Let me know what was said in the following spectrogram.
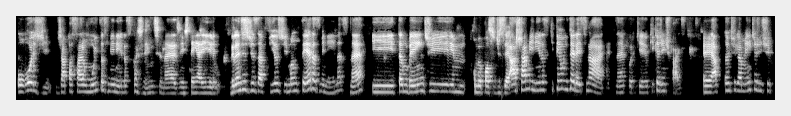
Hoje já passaram muitas meninas com a gente, né? A gente tem aí grandes desafios de manter as meninas, né? E também de, como eu posso dizer, achar meninas que tenham interesse na área, né? Porque o que, que a gente faz? É, antigamente a gente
